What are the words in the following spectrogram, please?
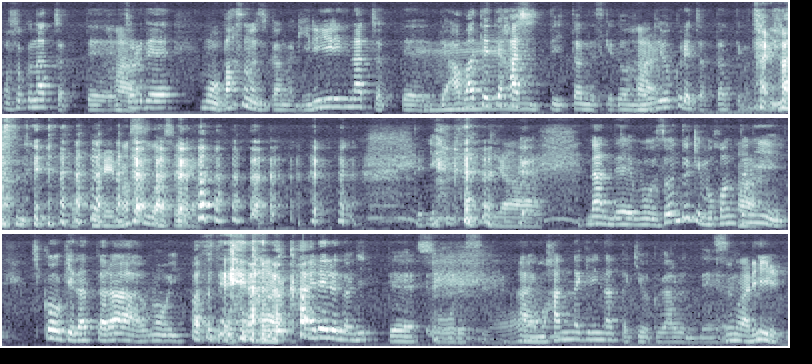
遅くなっちゃって、はい。それでもうバスの時間がギリギリになっちゃってで慌てて走って行ったんですけど、はい。乗り遅れちゃったってことありますね。遅れますわそりゃでいやー。なんでもうその時も本当に飛行機だったらもう一発で、はい。帰れるのにって、そうですよ、はい、もう半泣きになった記憶があるんで。つまり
